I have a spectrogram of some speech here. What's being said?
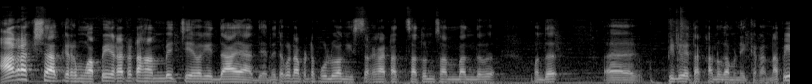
ආරක්ෂා කරමු. අපේ රට හම්බෙච්චේ වගේ දායාදය එතකොට අපට පුළුවන් ඉස්සරහටත් සතුන් සම්බන්ධව හොඳ පිළිවෙතක් අනුගමනය කරන්න. අපි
